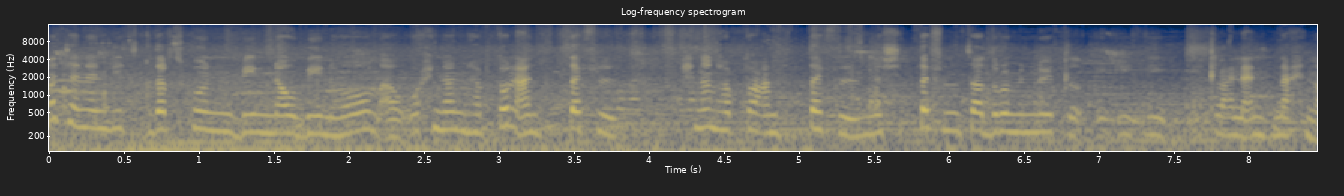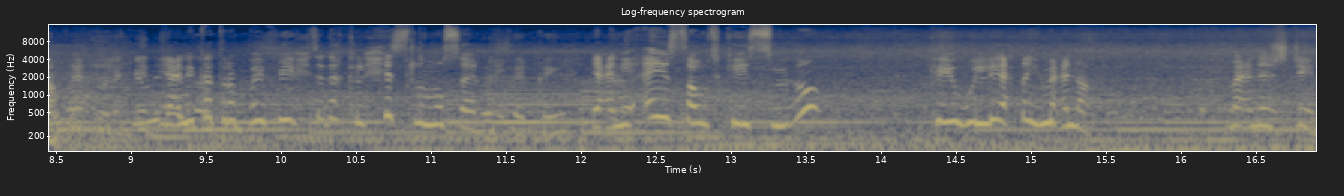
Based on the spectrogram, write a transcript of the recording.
مثلا اللي تقدر تكون بيننا وبينهم أو إحنا نهبطوا عند الطفل إحنا نهبطوا عند الطفل ماشي الطفل ننتظروا منه يطلع, يطلع لعندنا إحنا. يعني كتربي فيه حتى داك الحس الموسيقي. يعني أي صوت كيسمعو كيولي يعطيه معنى معنى جديد.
